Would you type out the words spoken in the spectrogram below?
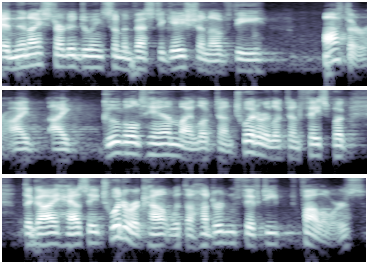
And then I started doing some investigation of the author. I, I Googled him, I looked on Twitter, I looked on Facebook. The guy has a Twitter account with 150 followers.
